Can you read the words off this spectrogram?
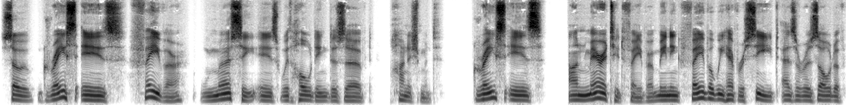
So grace is favor Mercy is withholding deserved punishment. Grace is unmerited favor, meaning favor we have received as a result of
